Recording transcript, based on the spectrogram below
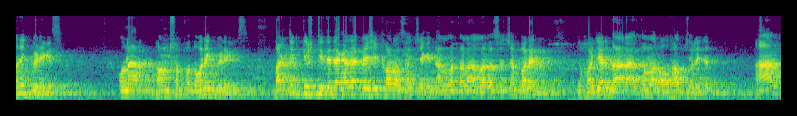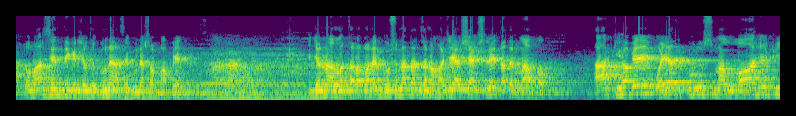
অনেক বেড়ে গেছে। ওনার ধন সম্পদ অনেক বেড়ে গেছে। বাড়িটির দৃষ্টিতে দেখা যায় বেশি খরচ হচ্ছে, কিন্তু আল্লাহ তালা আল্লাহ রসুলাম বলেন, হজের দ্বারা তোমার অভাব চলে যাবে। আর তোমার জিন্দগির যত গুণা আছে গুণা সব মাপিয়ে যাবে। এই জন্য আল্লাহ তালা বলেন ঘোষণা তার যেন হজে আসে, আসলে তাদের লাভ হবে। আর কি হবে? কুরুসমাল্লাহে ফি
